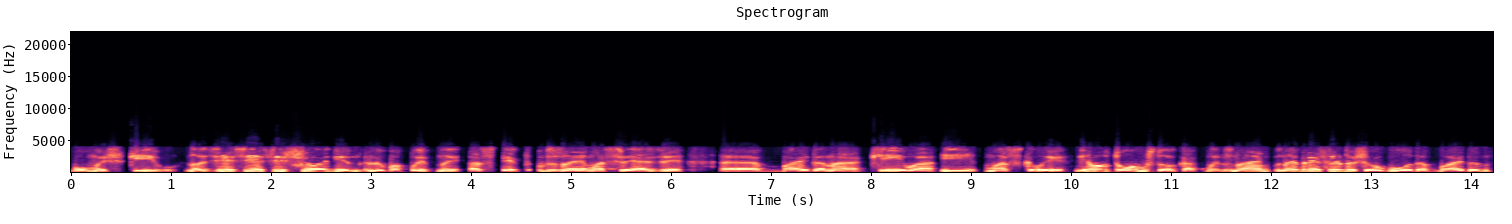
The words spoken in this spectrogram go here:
помощь Киеву. Но здесь есть еще один любопытный аспект взаимосвязи э, Байдена, Киева и Москвы. Дело в том, что, как мы знаем, в ноябре следующего года Байден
